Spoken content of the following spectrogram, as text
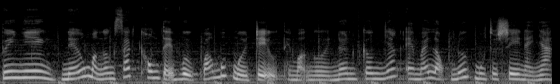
Tuy nhiên, nếu mà ngân sách không thể vượt quá mức 10 triệu thì mọi người nên cân nhắc em máy lọc nước Mutoshi này nha.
